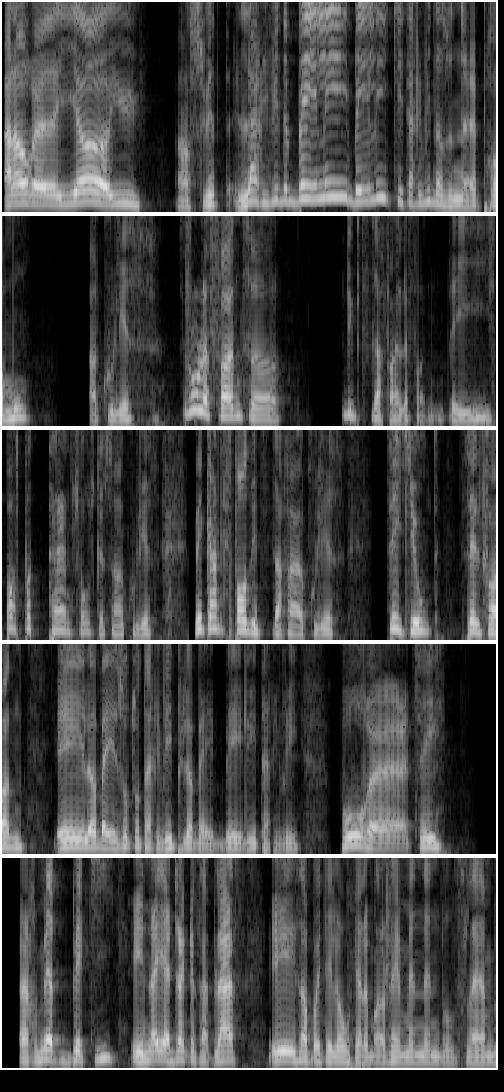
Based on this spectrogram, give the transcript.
Alors, il y a eu Ensuite, l'arrivée de Bailey. Bailey qui est arrivé dans une promo en coulisses. C'est toujours le fun, ça. Des petites affaires, le fun. Il il se passe pas tant de choses que ça en coulisses. Mais quand il se passe des petites affaires en coulisses, c'est cute, c'est le fun. Et là, ben, les autres sont arrivés, puis là, ben, Bailey est arrivé pour, euh, remettre Becky et Nia Jack à sa place. Et ça n'a pas été long qu'elle a mangé un Mendel Slam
